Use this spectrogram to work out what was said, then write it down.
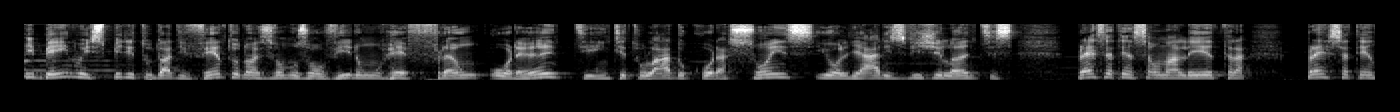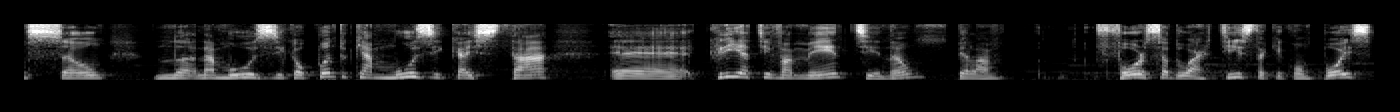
E bem no espírito do advento, nós vamos ouvir um refrão orante intitulado Corações e Olhares Vigilantes. Preste atenção na letra, preste atenção na, na música, o quanto que a música está é, criativamente, não pela força do artista que compôs,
